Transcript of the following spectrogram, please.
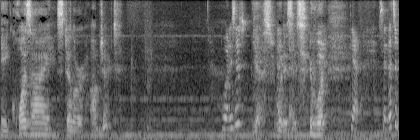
a quasi-stellar object. What is it? Yes. What is it? what? Yeah. So that's a,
